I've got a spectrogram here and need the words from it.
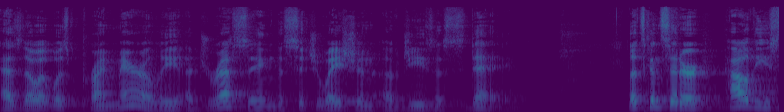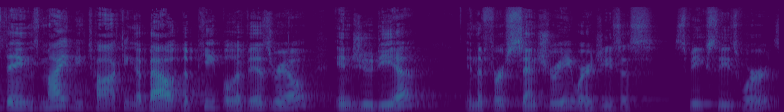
as though it was primarily addressing the situation of Jesus' day. Let's consider how these things might be talking about the people of Israel in Judea in the first century where Jesus speaks these words.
